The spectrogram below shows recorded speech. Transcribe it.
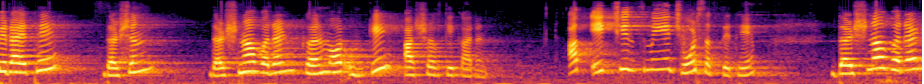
फिर आए थे दर्शन, दर्शनावरण, कर्म और उनके आश्रव के कारण। आप एक चीज़ में ये जोड़ सकते थे। दर्शनावरण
